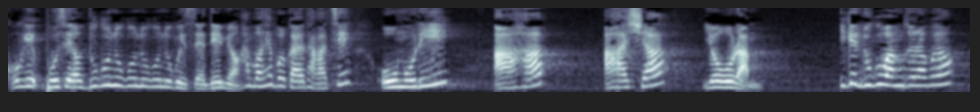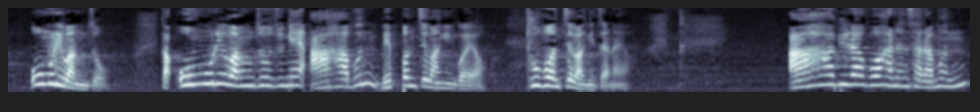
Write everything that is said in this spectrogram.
거기 보세요. 누구 누구 누구 누구 있어요. 네 명. 한번 해볼까요? 다 같이 오므리, 아합, 아하샤, 여호람. 이게 누구 왕조라고요? 오므리 왕조. 그러니까 오므리 왕조 중에 아합은 몇 번째 왕인 거예요? 두 번째 왕이잖아요. 아합이라고 하는 사람은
